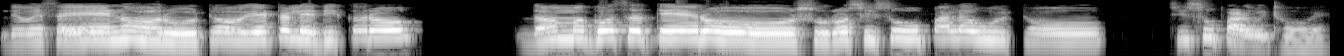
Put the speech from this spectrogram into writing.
દિવસે એનો રૂઠો એટલે દીકરો, દમ ઘોષ કેરો, સુરો શિશુપાલ ઉઠો. શિશુપાળ ઉઠો હવે,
